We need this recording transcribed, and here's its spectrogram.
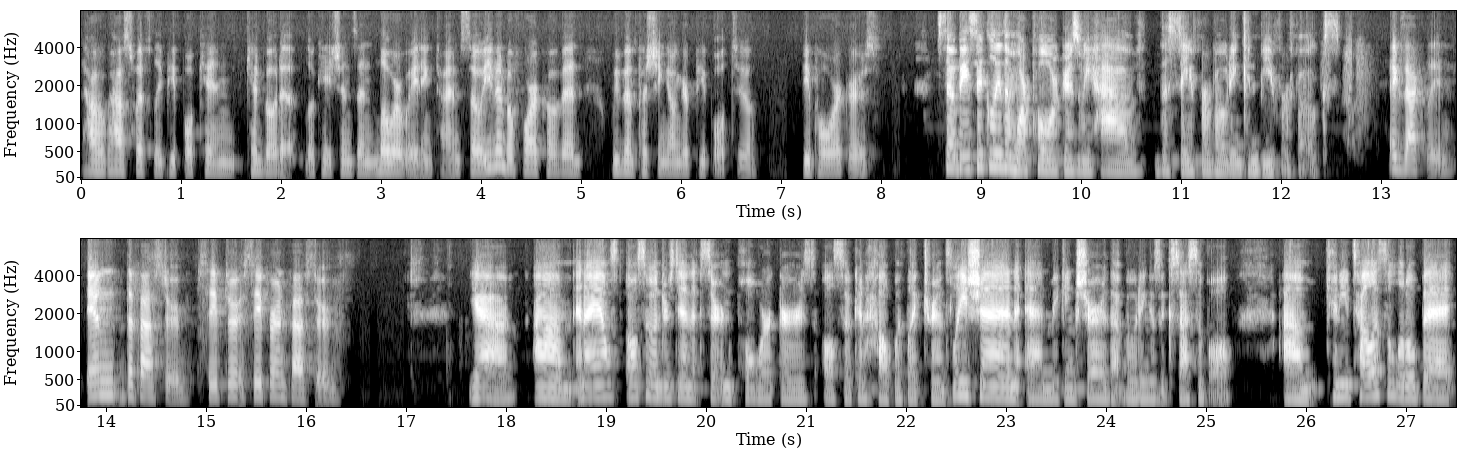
how, how swiftly people can can vote at locations and lower waiting times. So even before COVID, we've been pushing younger people to be poll workers. So basically, the more poll workers we have, the safer voting can be for folks. Exactly. And the faster, safer, safer and faster. Yeah. Um, and I also understand that certain poll workers also can help with like translation and making sure that voting is accessible. Um, can you tell us a little bit?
